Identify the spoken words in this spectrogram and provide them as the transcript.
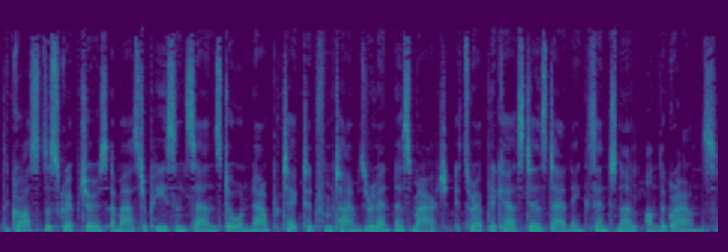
The Cross of the Scriptures, a masterpiece in sandstone now protected from time's relentless march, its replica still standing sentinel on the grounds.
